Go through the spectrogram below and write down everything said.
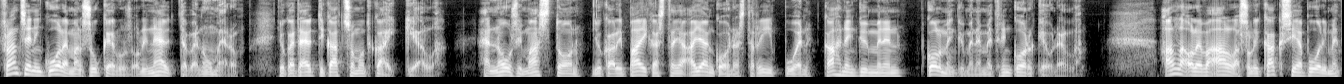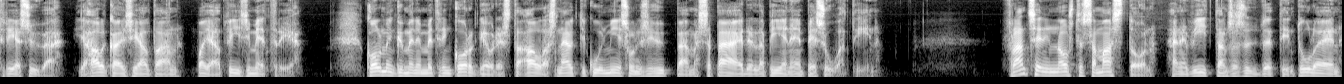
Frantsenin kuoleman sukellus oli näyttävä numero, joka täytti katsomot kaikkialla – hän nousi mastoon, joka oli paikasta ja ajankohdasta riippuen 20-30 metrin korkeudella. Alla oleva allas oli 2,5 metriä syvä ja halkaisijaltaan vajaat 5 metriä. 30 metrin korkeudesta allas näytti kuin mies olisi hyppäämässä pää edellä pieneen pesuvatiin. Fransenin noustessa mastoon hänen viittansa sytytettiin tuleen,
